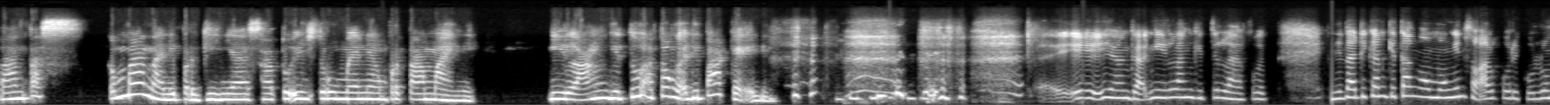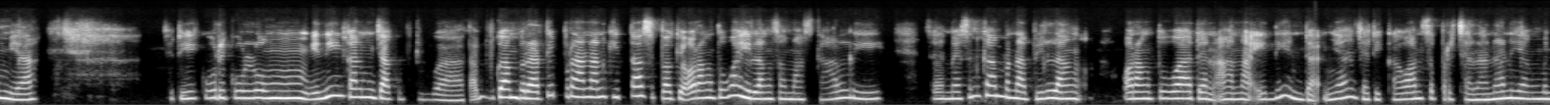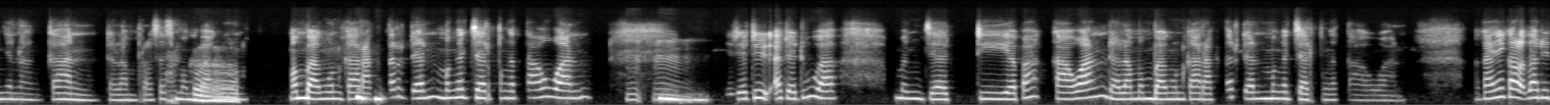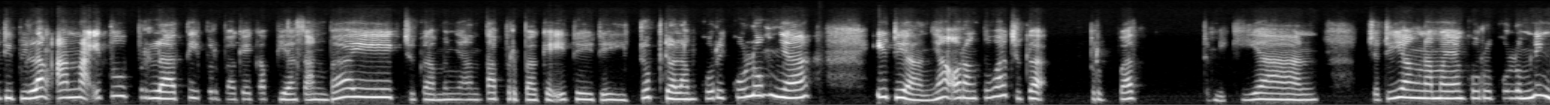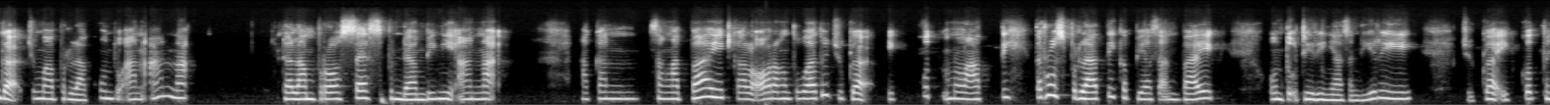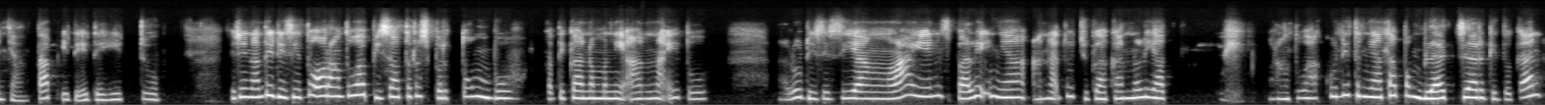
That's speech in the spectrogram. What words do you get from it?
Lantas ke mana nih perginya satu instrumen yang pertama ini? Hilang gitu atau nggak dipakai ini? Iya nggak ngilang gitulah Put. Ini tadi kan kita ngomongin soal kurikulum ya. Jadi kurikulum ini kan mencakup dua, tapi bukan berarti peranan kita sebagai orang tua hilang sama sekali. Saya Mason kan pernah bilang orang tua dan anak ini hendaknya jadi kawan seperjalanan yang menyenangkan dalam proses membangun membangun karakter dan mengejar pengetahuan. Mm-hmm. Jadi ada dua, menjadi apa kawan dalam membangun karakter dan mengejar pengetahuan. Makanya kalau tadi dibilang anak itu berlatih berbagai kebiasaan baik, juga menyantap berbagai ide-ide hidup dalam kurikulumnya. Idealnya orang tua juga berbuat demikian. Jadi yang namanya kurikulum ini nggak cuma berlaku untuk anak-anak. Dalam proses mendampingi anak akan sangat baik kalau orang tua itu juga ikut melatih, terus berlatih kebiasaan baik untuk dirinya sendiri, juga ikut menyantap ide-ide hidup. Jadi nanti di situ orang tua bisa terus bertumbuh ketika nemeni anak itu. Lalu di sisi yang lain sebaliknya, anak itu juga akan melihat wih orang tuaku ini ternyata pembelajar gitu kan.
